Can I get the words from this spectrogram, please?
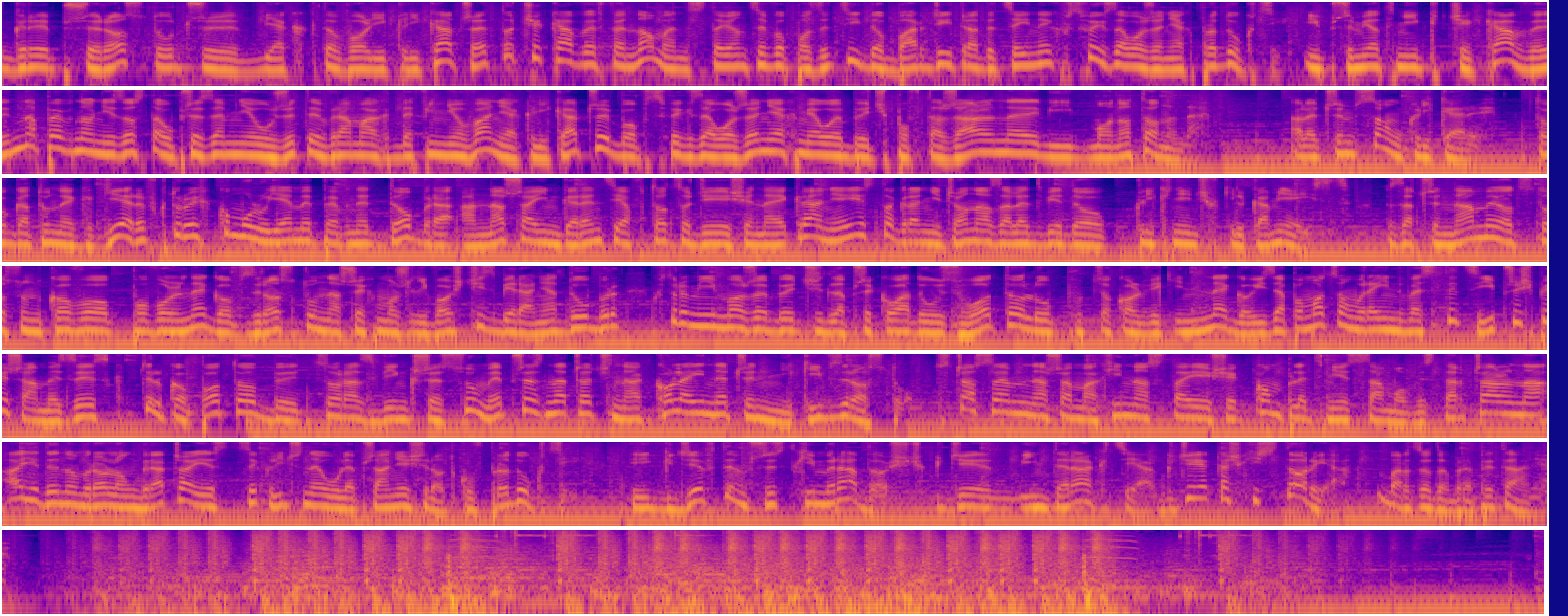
Gry przyrostu, czy jak kto woli klikacze, to ciekawy fenomen stojący w opozycji do bardziej tradycyjnych w swych założeniach produkcji. I przymiotnik ciekawy na pewno nie został przeze mnie użyty w ramach definiowania klikaczy, bo w swych założeniach miały być powtarzalne i monotonne. Ale czym są klikery? To gatunek gier, w których kumulujemy pewne dobra, a nasza ingerencja w to, co dzieje się na ekranie, jest ograniczona zaledwie do kliknięć w kilka miejsc. Zaczynamy od stosunkowo powolnego wzrostu naszych możliwości zbierania dóbr, którymi może być dla przykładu złoto lub cokolwiek innego, i za pomocą reinwestycji przyspieszamy zysk, tylko po to, by coraz większe sumy przeznaczać na kolejne czynniki wzrostu. Z czasem nasza machina staje się kompletnie samowystarczalna, a jedyną rolą gracza jest cykliczne ulepszanie środków produkcji. I gdzie w tym wszystkim radość? Gdzie interakcja? Gdzie jakaś historia? Bardzo dobre pytanie.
